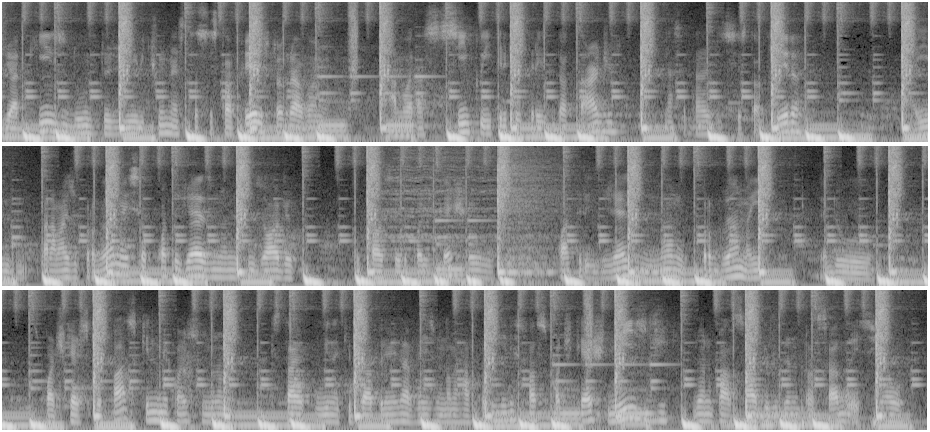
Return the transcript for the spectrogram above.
dia 15 de 2021, nesta sexta-feira. Estou gravando agora às 5h33 da tarde, nessa tarde de sexta-feira. Aí, para mais um programa, esse é o 49 episódio do do podcast, o 49 programa aí é do podcast que eu faço. Quem não me conhece o nome, está ouvindo aqui pela primeira vez, meu nome é Rafael Lires, faço podcast desde o ano passado, desde o ano passado, esse é o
